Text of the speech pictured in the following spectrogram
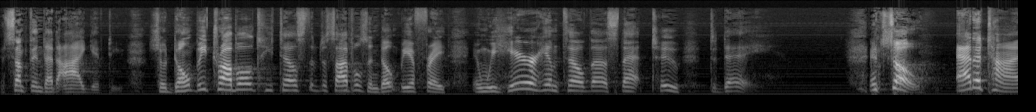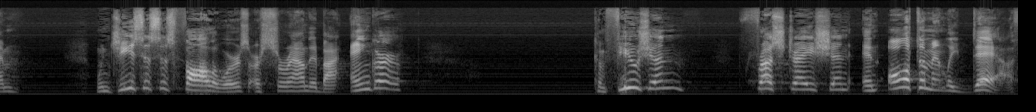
It's something that I give to you. So don't be troubled, he tells the disciples, and don't be afraid. And we hear him tell us that too today. And so, at a time when Jesus' followers are surrounded by anger, confusion, frustration, and ultimately death,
